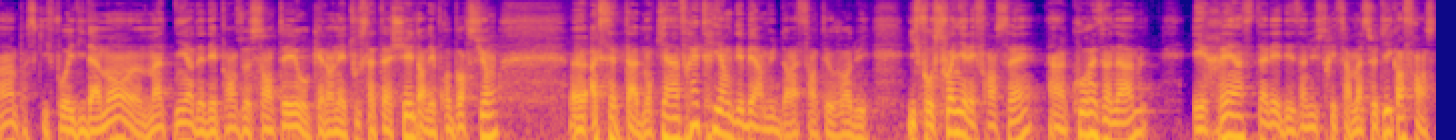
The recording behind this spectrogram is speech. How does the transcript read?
hein, parce qu'il faut évidemment euh, maintenir des dépenses de santé auxquelles on est tous attachés dans des proportions euh, acceptables. Donc il y a un vrai triangle des Bermudes dans la santé aujourd'hui. Il faut soigner les Français à un coût raisonnable et réinstaller des industries pharmaceutiques en France.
